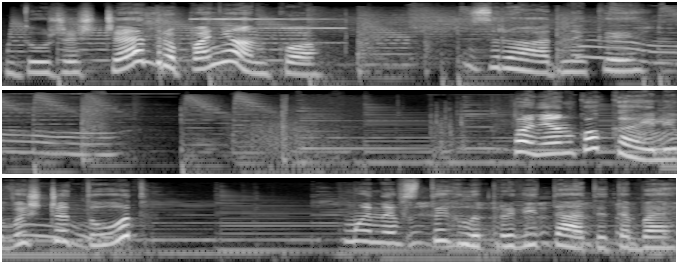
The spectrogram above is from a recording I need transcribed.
Дуже щедро, панянко. Зрадники. Панянко Кайлі, ви ще тут? Ми не встигли привітати тебе.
